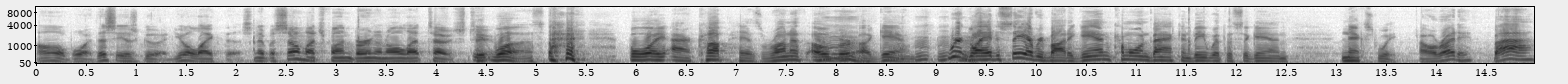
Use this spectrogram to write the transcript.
Oh boy, this is good. You'll like this. And it was so much fun burning all that toast too. it was. Boy, our cup has runneth over Mm. again. Mm, mm, mm, We're glad to see everybody again. Come on back and be with us again next week. All righty. Bye.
